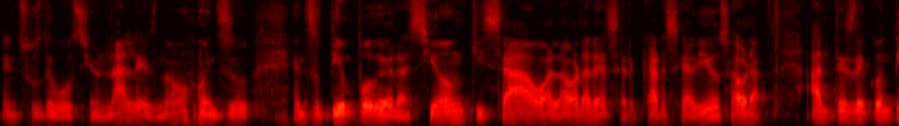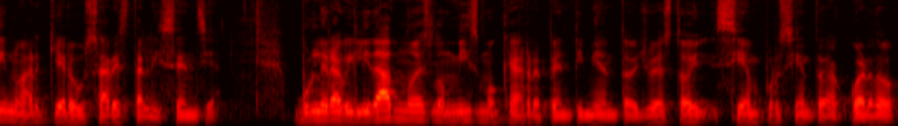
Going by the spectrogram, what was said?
en sus devocionales, ¿no? En su, en su tiempo de oración quizá o a la hora de acercarse a Dios. Ahora, antes de continuar, quiero usar esta licencia. Vulnerabilidad no es lo mismo que arrepentimiento. Yo estoy 100% de acuerdo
